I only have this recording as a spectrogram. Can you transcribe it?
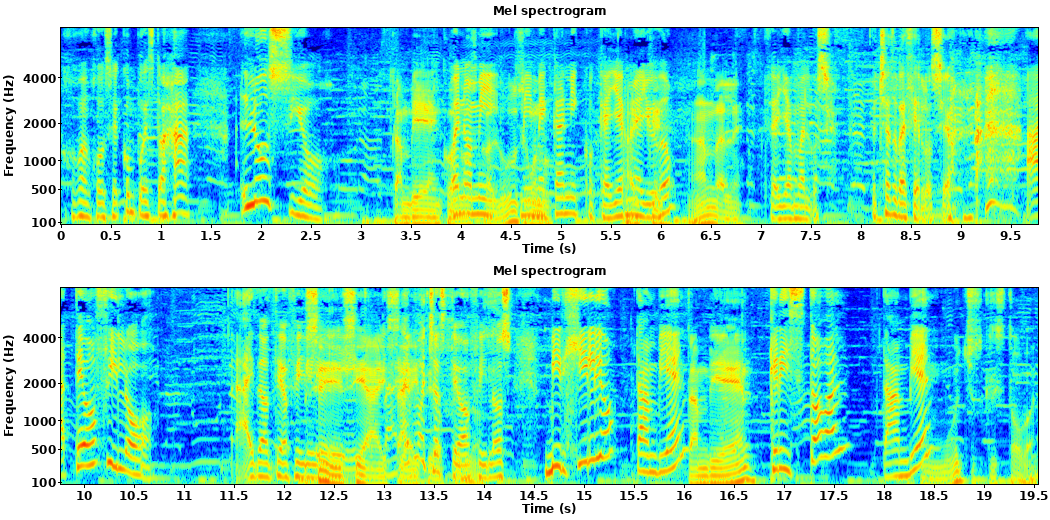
Juan José compuesto, ajá. Lucio. También Bueno, mi, mi mecánico que ayer me que- ayudó Ándale. se llama Lucio. Muchas gracias, Lucio. A Teófilo. Ay, don Teófilo. Sí, sí hay, sí Hay hay muchos teófilos. Virgilio también. También. Cristóbal también. Muchos Cristóbal.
